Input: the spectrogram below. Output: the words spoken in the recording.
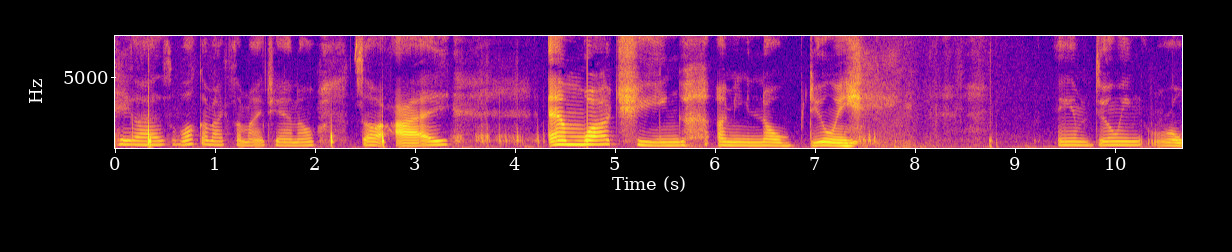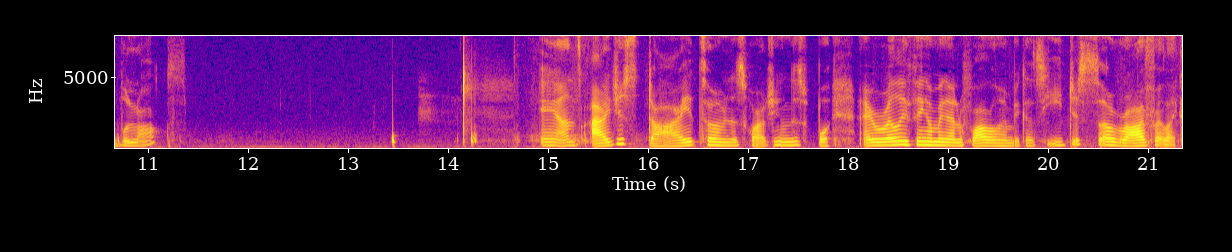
Hey guys, welcome back to my channel. So I am watching, I mean no, doing, I am doing Roblox. And I just died, so I'm just watching this boy. I really think I'm going to follow him because he just survived for like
